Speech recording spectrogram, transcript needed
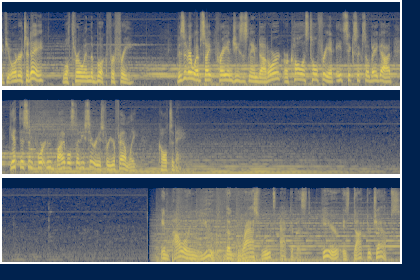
if you order today, we'll throw in the book for free. Visit our website, prayinjesusname.org, or call us toll free at 866 Obey God. Get this important Bible study series for your family. Call today. Empowering you, the grassroots activist. Here is Dr. Chaps.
